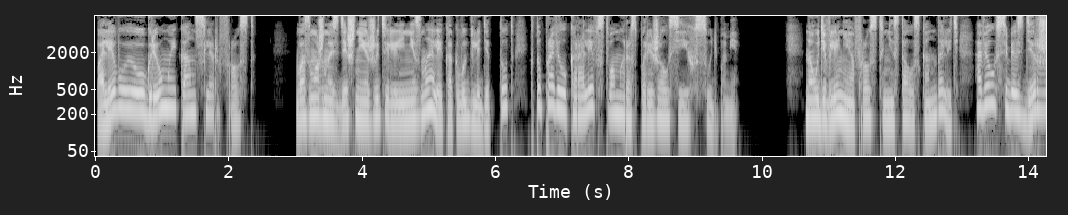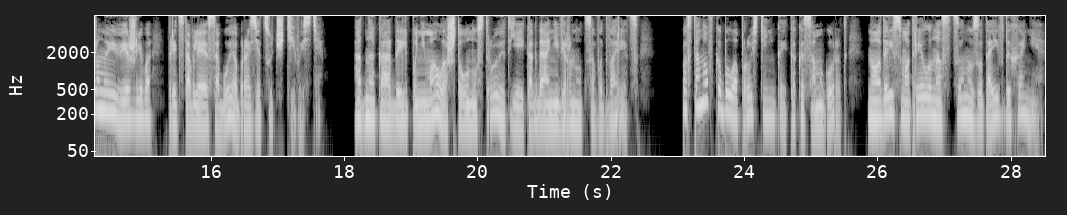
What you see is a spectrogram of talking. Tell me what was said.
по левую — угрюмый канцлер Фрост. Возможно, здешние жители и не знали, как выглядит тот, кто правил королевством и распоряжался их судьбами. На удивление Фрост не стал скандалить, а вел себя сдержанно и вежливо, представляя собой образец учтивости. Однако Адель понимала, что он устроит ей, когда они вернутся во дворец. Постановка была простенькой, как и сам город, но Адель смотрела на сцену, затаив дыхание.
